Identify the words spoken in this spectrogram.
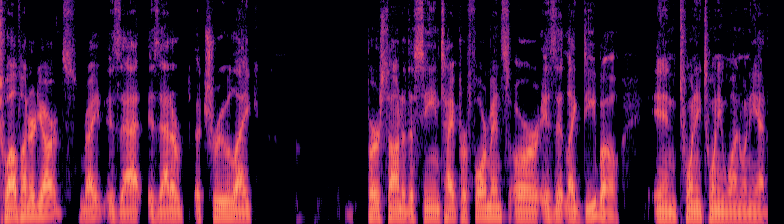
1200 yards, right? Is that is that a, a true like burst onto the scene type performance, or is it like Deebo in 2021 when he had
